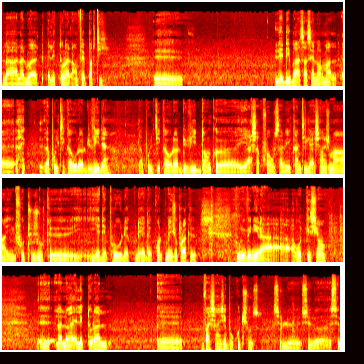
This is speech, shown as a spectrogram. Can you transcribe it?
la, loi électorale en fait partie. Les débats, ça c'est normal. La politique a horreur du vide. hein. La politique a horreur du vide. Donc, euh, à chaque fois, vous savez, quand il y a changement, il faut toujours qu'il y ait des pros, des, des. Mais je crois que, pour revenir à, votre question, euh, la loi électorale euh, va changer beaucoup de choses sur le sur, sur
